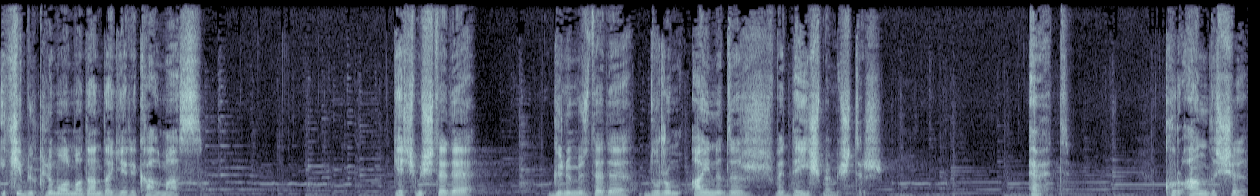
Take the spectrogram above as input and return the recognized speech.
iki büklüm olmadan da geri kalmaz. Geçmişte de günümüzde de durum aynıdır ve değişmemiştir. Evet, Kur'an dışı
